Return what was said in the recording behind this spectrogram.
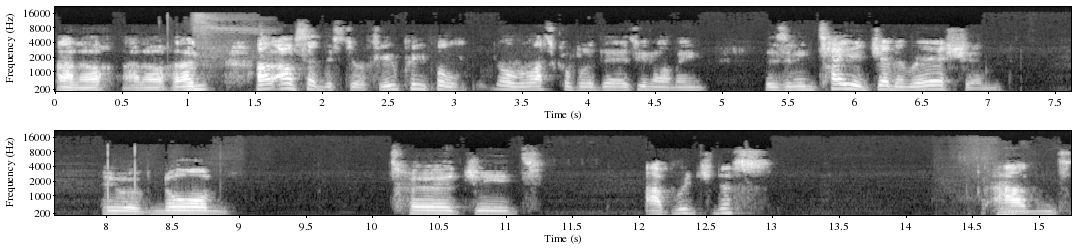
I know, I know. And I've said this to a few people over the last couple of days. You know, what I mean, there's an entire generation who have known turgid averageness, hmm. and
